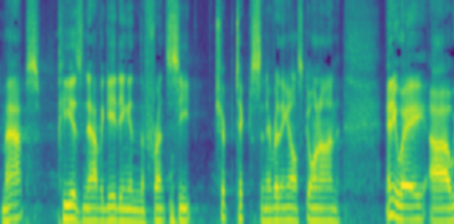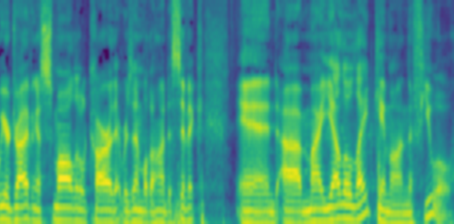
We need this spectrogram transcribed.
maps? P is navigating in the front seat, TripTiks and everything else going on. Anyway, uh, we were driving a small little car that resembled a Honda Civic, and uh, my yellow light came on, the fuel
